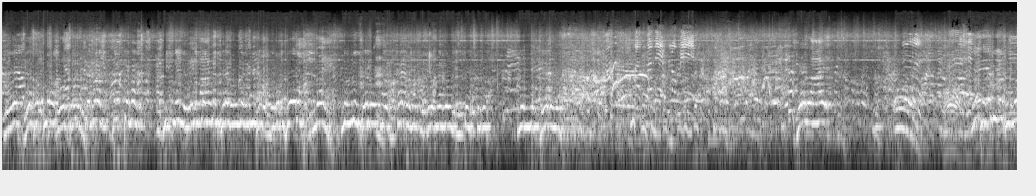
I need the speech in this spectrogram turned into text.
我我是徒步，我走的。别看，别别看，啊！今年有人拉六千公里，有人跑六千公里，有人跑六千公里，对，对，对，六千公里。哈哈哈哈哈！我昨天也报名。原来，哦，我我最近有很多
